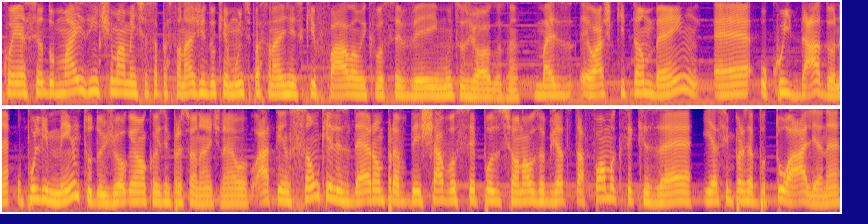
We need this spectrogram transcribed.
conhecendo mais intimamente essa personagem do que muitos personagens que falam e que você vê em muitos jogos, né? Mas eu acho que também é o cuidado, né? O polimento do jogo é uma coisa impressionante, né? A atenção que eles deram pra deixar você posicionar os objetos da forma que você quiser. E assim, por exemplo, toalha, né?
